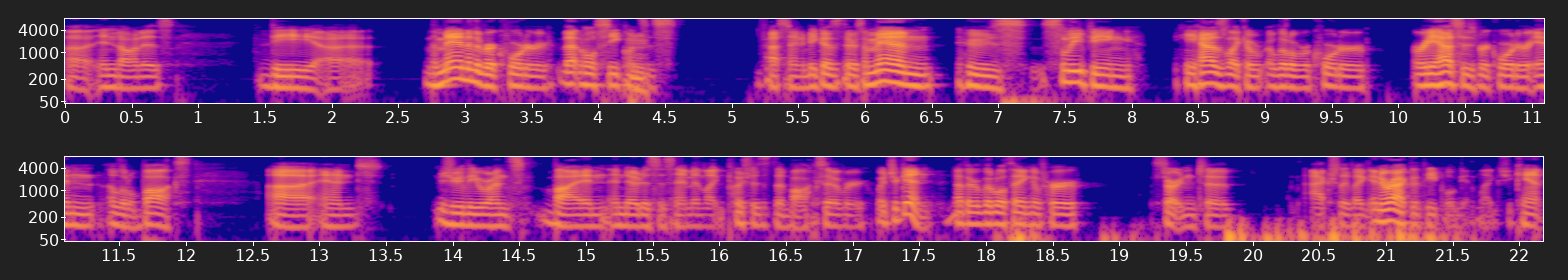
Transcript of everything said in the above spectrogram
uh, end on is the uh, the man in the recorder. That whole sequence Mm. is fascinating because there's a man who's sleeping. He has like a, a little recorder, or he has his recorder in a little box, uh, and Julie runs by and, and notices him and like pushes the box over. Which again, another little thing of her starting to actually like interact with people again. Like she can't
